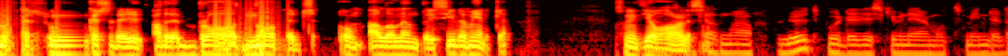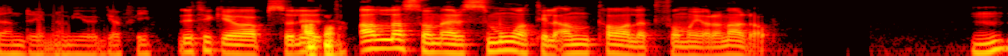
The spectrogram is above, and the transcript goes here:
man, kanske- hon kanske hade broad knowledge om alla länder i Sydamerika. Som inte jag har Jag liksom. tycker att man absolut borde diskriminera mot mindre länder inom geografi. Det tycker jag absolut. Ja. Alla som är små till antalet får man göra narr av. Mm.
